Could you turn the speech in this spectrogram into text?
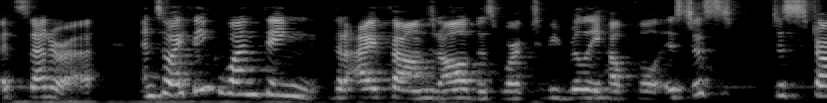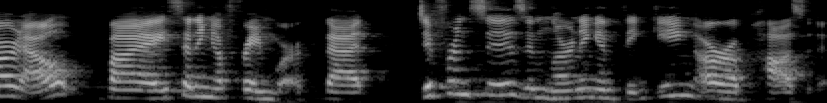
et cetera. And so I think one thing that I found in all of this work to be really helpful is just to start out by setting a framework that differences in learning and thinking are a positive.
